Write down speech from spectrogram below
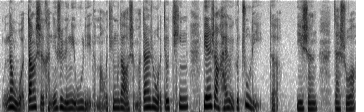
那我当时肯定是云里雾里的嘛，我听不到什么。但是我就听边上还有一个助理的医生在说。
